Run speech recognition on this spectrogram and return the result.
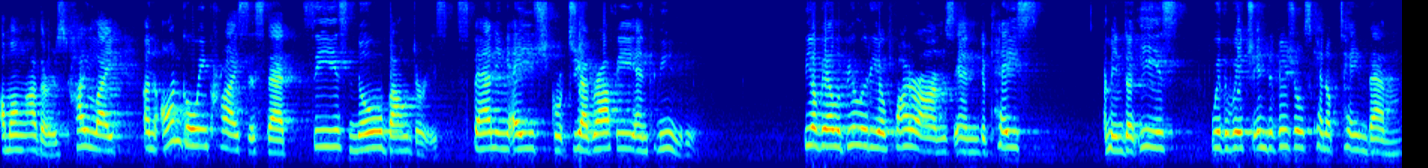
among others, highlight an ongoing crisis that sees no boundaries, spanning age, geography, and community. The availability of firearms and the case, I mean, the ease with which individuals can obtain them,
